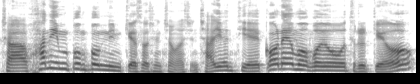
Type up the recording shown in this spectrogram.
자, 환인 뿜뿜님께서 신청하신 자이언티의 꺼내 먹어요 들을게요.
